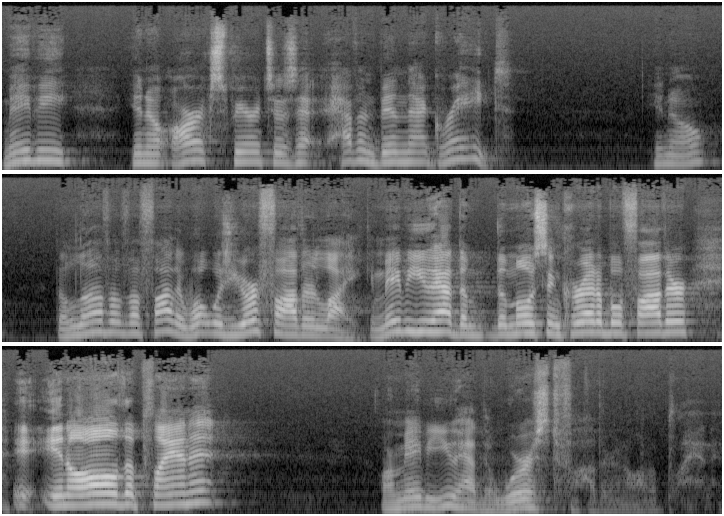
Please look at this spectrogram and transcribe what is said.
Maybe, you know, our experiences haven't been that great. You know, the love of a father. What was your father like? maybe you had the, the most incredible father in all the planet, or maybe you had the worst father in all the planet.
